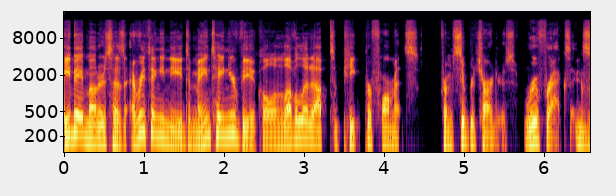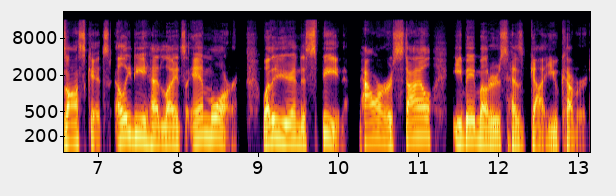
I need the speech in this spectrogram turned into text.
eBay Motors has everything you need to maintain your vehicle and level it up to peak performance. From superchargers, roof racks, exhaust kits, LED headlights, and more. Whether you're into speed, power, or style, eBay Motors has got you covered.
